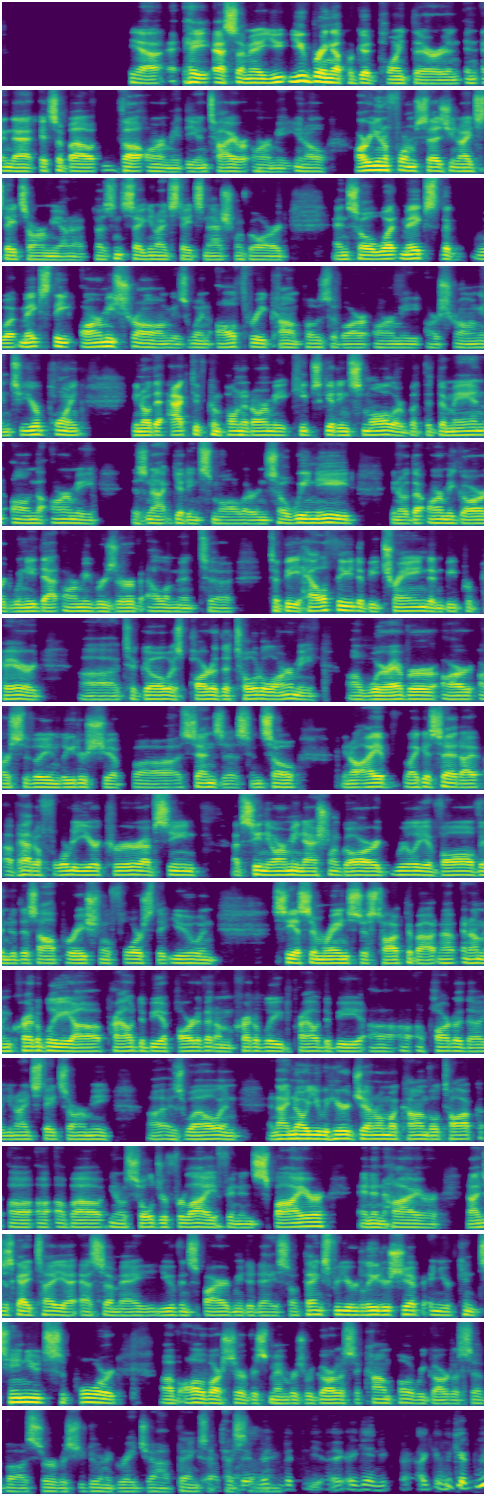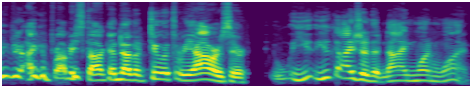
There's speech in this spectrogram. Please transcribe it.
Yeah. Hey, SMA, you, you bring up a good point there, and in, in, in, that it's about the Army, the entire Army. You know, our uniform says United States Army on it, doesn't say United States National Guard. And so what makes the what makes the army strong is when all three compos of our army are strong. And to your point, you know, the active component army keeps getting smaller, but the demand on the army is not getting smaller. And so we need, you know, the Army Guard, we need that Army Reserve element to, to be healthy, to be trained and be prepared uh, to go as part of the total Army uh, wherever our, our civilian leadership uh, sends us. And so you know, I have, like I said, I, have had a 40 year career. I've seen, I've seen the Army National Guard really evolve into this operational force that you and CSM Raines just talked about. And, I, am incredibly uh, proud to be a part of it. I'm incredibly proud to be uh, a part of the United States Army uh, as well. And and I know you hear General McConville talk uh, uh about you know soldier for life and inspire and then hire. And I just got to tell you, SMA, you've inspired me today. So thanks for your leadership and your continued support of all of our service members, regardless of compo, regardless of uh, service. You're doing a great job. Thanks. Yeah, but, but, again, I, we could we, I could probably talk another two or three hours here. You, you guys are the 911.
